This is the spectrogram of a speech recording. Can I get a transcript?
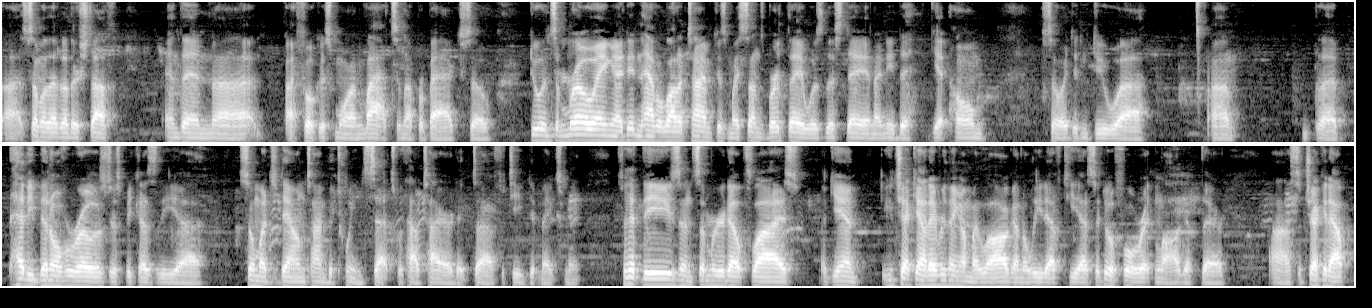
uh, some of that other stuff, and then uh, I focus more on lats and upper back. So doing some rowing. I didn't have a lot of time because my son's birthday was this day and I need to get home. So I didn't do uh, um, the heavy bent over rows just because the uh, so much downtime between sets with how tired it, uh, fatigued it makes me. So hit these and some rear delt flies. Again, you can check out everything on my log on Elite FTS. I do a full written log up there. Uh, so check it out.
